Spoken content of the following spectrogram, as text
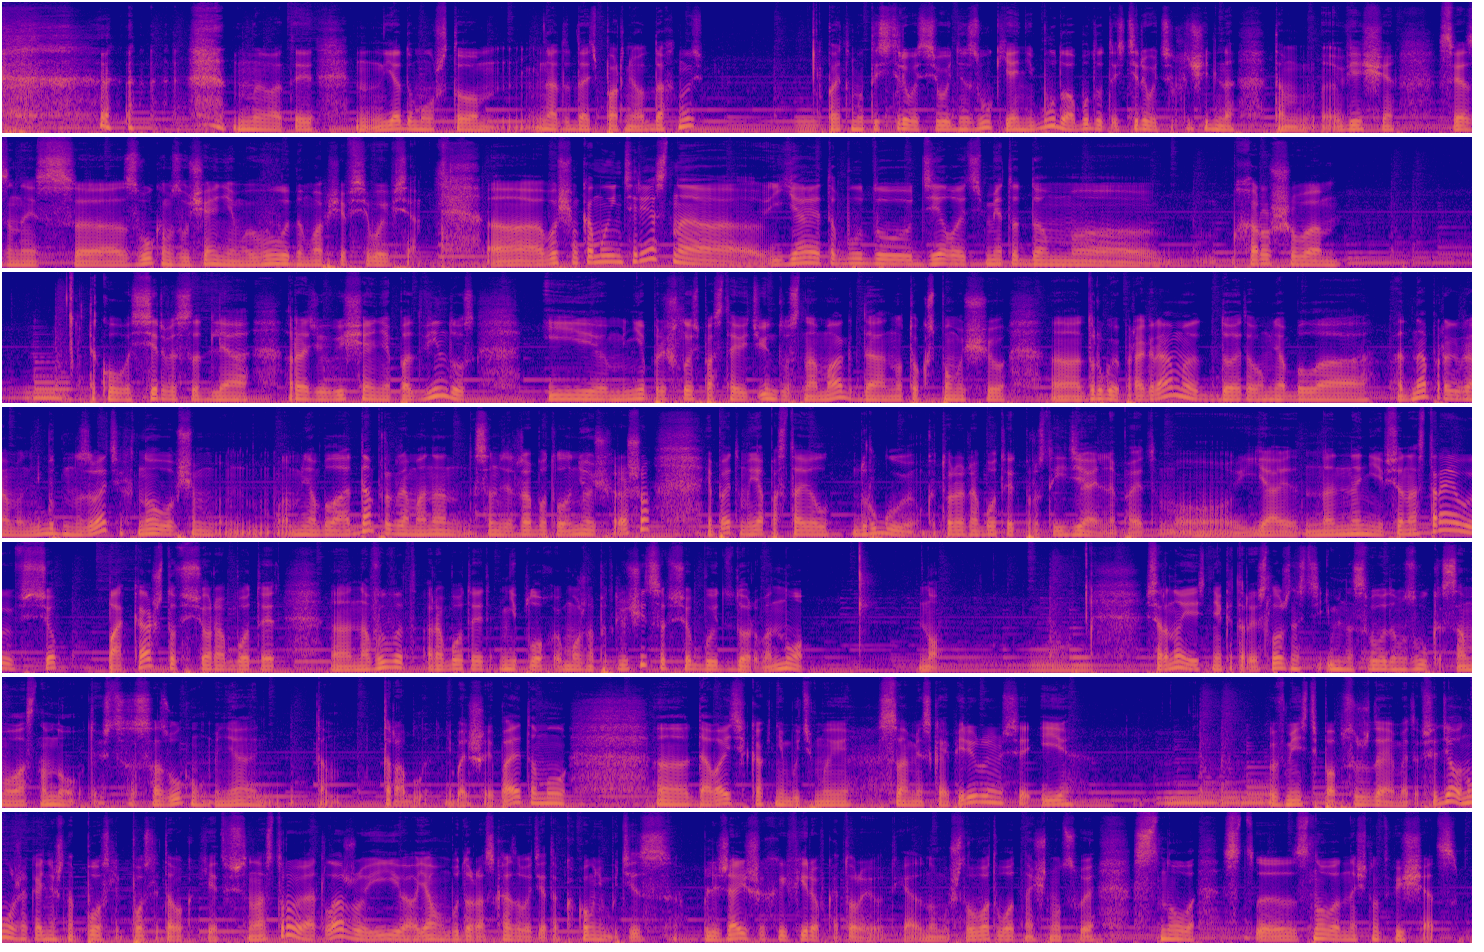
ну вот, и я думал, что надо дать парню отдохнуть, Поэтому тестировать сегодня звук я не буду, а буду тестировать исключительно там вещи, связанные с э, звуком, звучанием и выводом вообще всего и вся. А, в общем, кому интересно, я это буду делать методом э, хорошего такого сервиса для радиовещания под Windows, и мне пришлось поставить Windows на Mac, да, но только с помощью э, другой программы. До этого у меня была одна программа, не буду называть их, но, в общем, у меня была одна программа, она на самом деле работала не очень хорошо, и поэтому я поставил другую, которая работает просто идеально, поэтому я на, на ней все настраиваю, все пока что все работает э, на вывод, работает неплохо, можно подключиться, все будет здорово, но, но, все равно есть некоторые сложности именно с выводом звука самого основного. То есть со звуком у меня там траблы небольшие. Поэтому э, давайте как-нибудь мы с вами скооперируемся и вместе пообсуждаем это все дело. Ну, уже, конечно, после, после того, как я это все настрою, отлажу, и я вам буду рассказывать это в каком-нибудь из ближайших эфиров, которые, вот, я думаю, что вот-вот начнут свое, снова, э, снова начнут вещаться.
